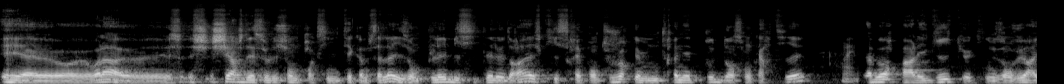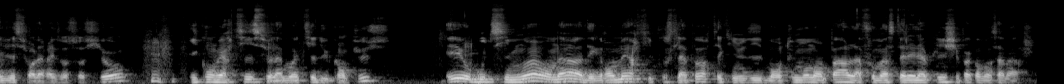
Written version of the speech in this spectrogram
et voilà, cherche des solutions de proximité comme celle-là. Ils ont plébiscité le drive, qui se répand toujours comme une traînée de poudre dans son quartier. D'abord par les geeks qui nous ont vu arriver sur les réseaux sociaux, qui convertissent la moitié du campus. Et au bout de six mois, on a des grands-mères qui poussent la porte et qui nous disent Bon, tout le monde en parle, là, faut m'installer l'appli, je sais pas comment ça marche.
